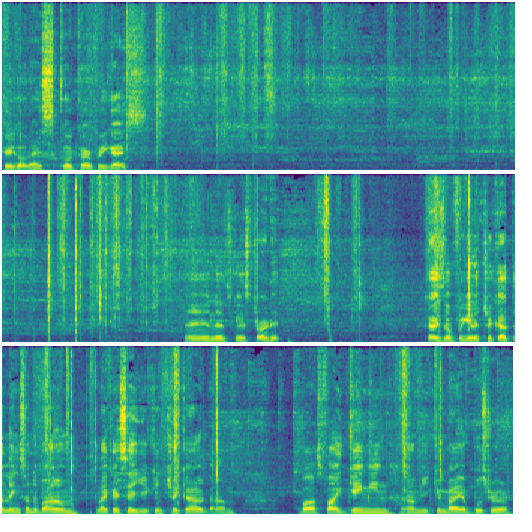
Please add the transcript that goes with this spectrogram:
Here you go guys. Code card for you guys and let's get started. Guys don't forget to check out the links on the bottom. Like I said you can check out um, boss fight gaming. Um, you can buy a booster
